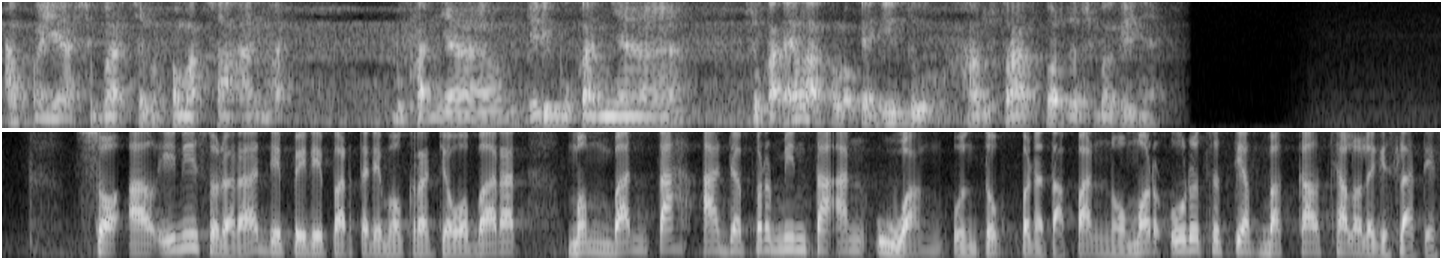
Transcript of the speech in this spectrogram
apa ya semacam pemaksaan lah. Bukannya jadi bukannya sukarela kalau kayak gitu harus transfer dan sebagainya Soal ini, Saudara, DPD Partai Demokrat Jawa Barat membantah ada permintaan uang untuk penetapan nomor urut setiap bakal calon legislatif.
